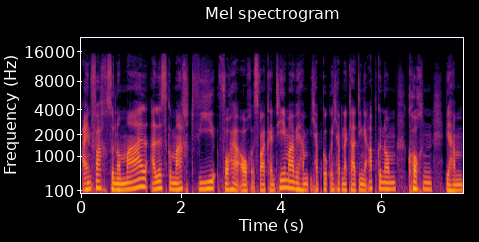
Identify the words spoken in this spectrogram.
einfach so normal alles gemacht wie vorher auch. Es war kein Thema. Wir haben, ich habe, ich habe na klar Dinge abgenommen, kochen. Wir haben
